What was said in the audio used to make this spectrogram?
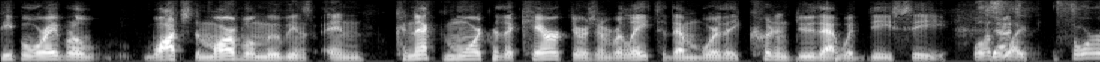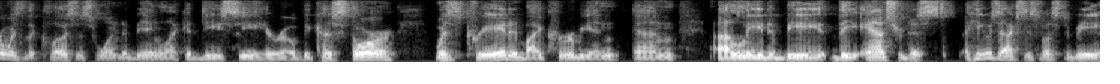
people were able to watch the Marvel movies and connect more to the characters and relate to them where they couldn't do that with DC. Well, it's like Thor was the closest one to being like a DC hero because Thor was created by Kirby and, and uh, Lee to be the answer to. He was actually supposed to be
